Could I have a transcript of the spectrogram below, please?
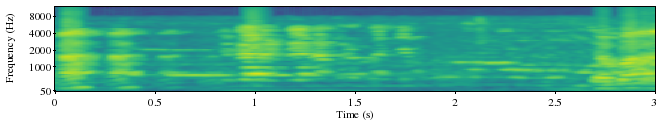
Hah? Coba,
